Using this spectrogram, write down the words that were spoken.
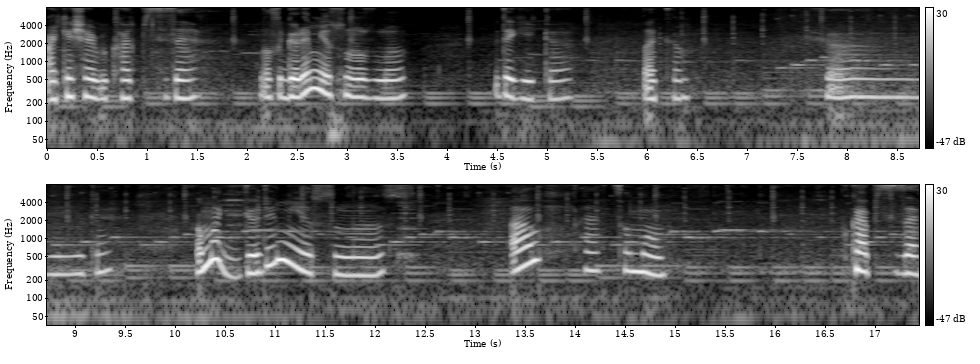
Arkadaşlar bu kalp size nasıl göremiyorsunuz mu? Bir dakika. Bakın. Şöyle. Ama göremiyorsunuz. Al. Ha, tamam. Bu kalp size.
